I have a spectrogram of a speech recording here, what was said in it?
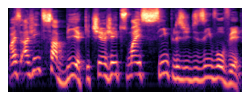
Mas a gente sabia que tinha jeitos mais simples de desenvolver,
